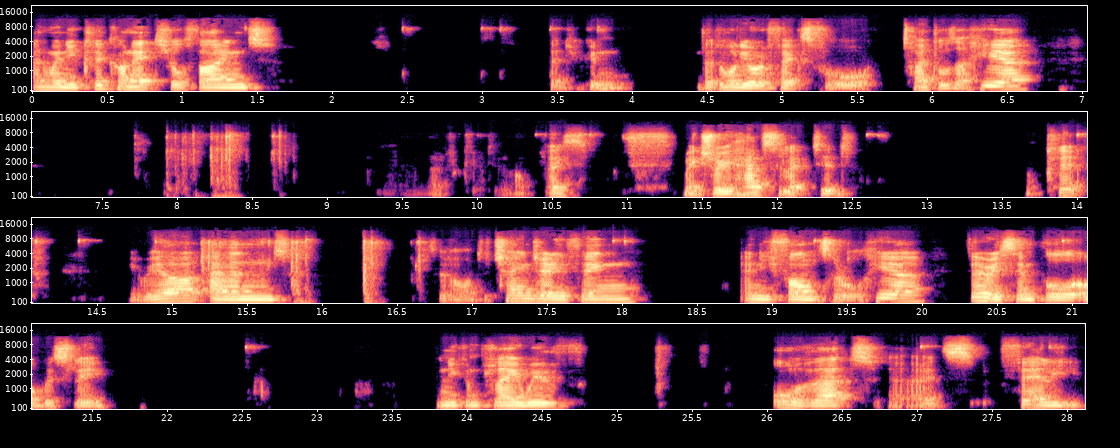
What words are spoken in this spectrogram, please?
And when you click on it, you'll find that you can that all your effects for titles are here. I've clicked in the wrong place. Make sure you have selected clip. Here we are. And so if I want to change anything, any fonts are all here. Very simple, obviously. And you can play with all of that. Uh, it's fairly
